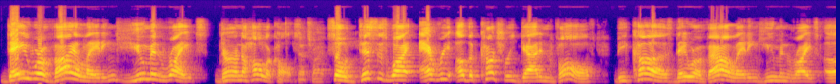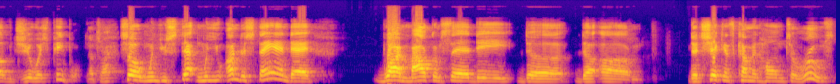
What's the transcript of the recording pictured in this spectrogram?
they were violating human rights during the Holocaust. That's right. So this is why every other country got involved because they were violating human rights of Jewish people. That's right. So when you step when you understand that why Malcolm said the the the um the chickens coming home to roost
